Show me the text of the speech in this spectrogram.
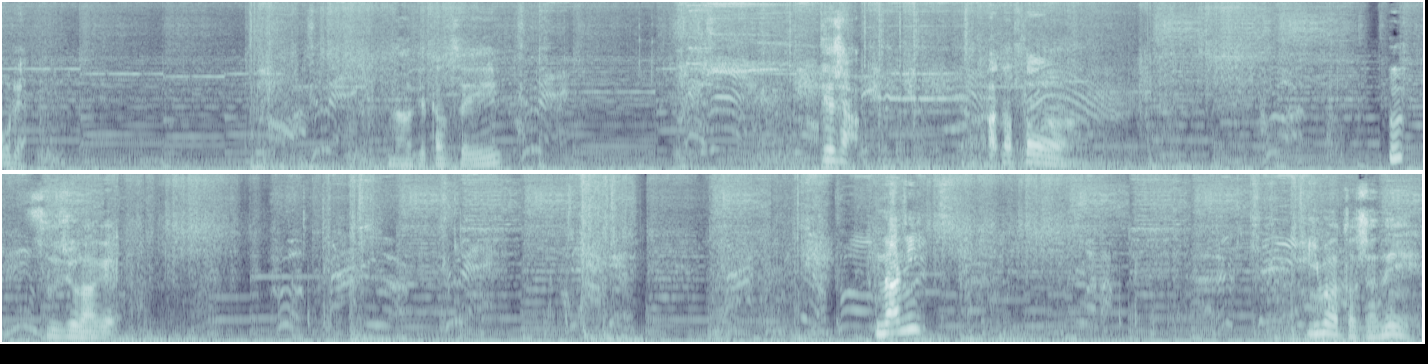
おりゃ投げたぜ。よいしょ。当たった。う通常投げ。何？今だじゃねえ。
